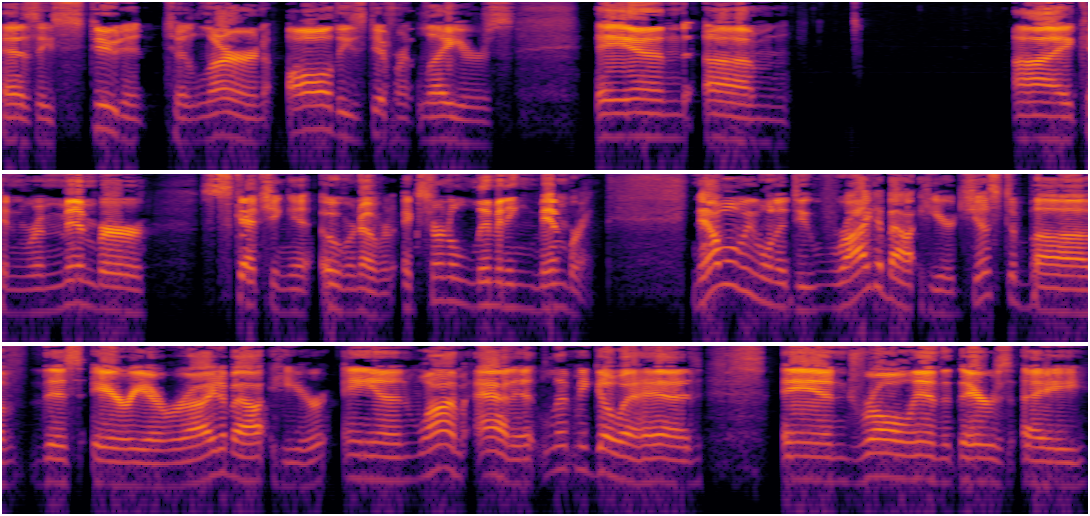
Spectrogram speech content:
as a student to learn all these different layers. And um, I can remember sketching it over and over. External limiting membrane. Now what we want to do right about here, just above this area, right about here, and while I'm at it, let me go ahead and draw in that there's a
